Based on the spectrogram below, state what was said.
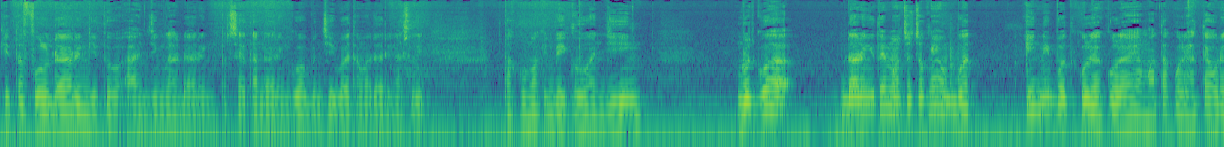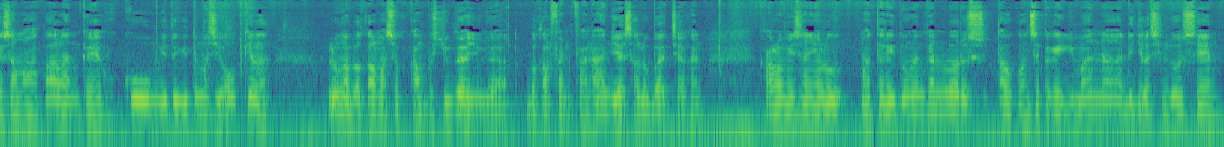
kita full daring gitu. Anjing lah daring. Persetan daring gue benci banget sama daring asli. Tak gue makin bego anjing. Menurut gue daring itu emang cocoknya buat ini buat kuliah-kuliah yang mata kuliah teori sama hafalan kayak hukum gitu-gitu masih oke okay lah. Lu nggak bakal masuk ke kampus juga juga bakal fan-fan aja selalu baca kan. Kalau misalnya lu materi hitungan kan lu harus tahu konsepnya kayak gimana dijelasin dosen.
